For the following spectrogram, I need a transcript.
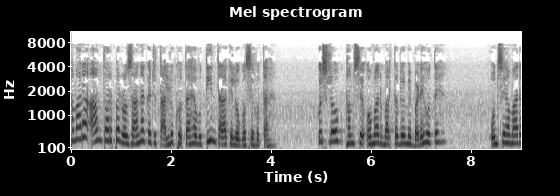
ہمارا عام طور پر روزانہ کا جو تعلق ہوتا ہے، وہ تین طرح کے لوگوں سے ہوتا ہے۔ کچھ لوگ ہم سے عمر، مرتبے میں بڑے ہوتے ہیں۔ ان سے ہمارا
